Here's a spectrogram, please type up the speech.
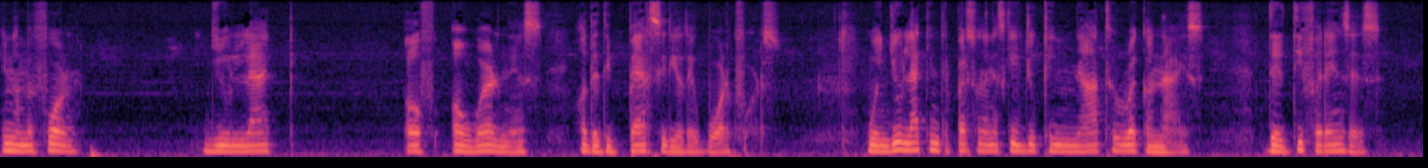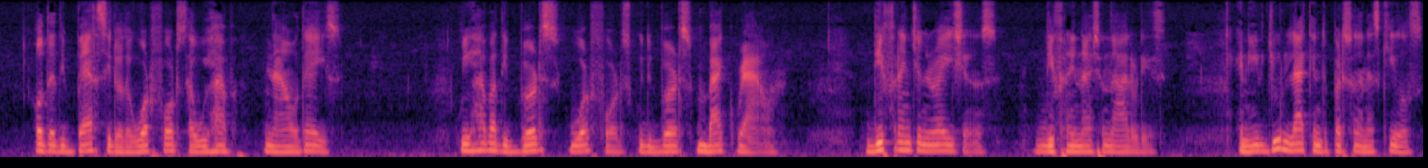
In number four, you lack of awareness of the diversity of the workforce. When you lack interpersonal skills, you cannot recognize the differences or the diversity of the workforce that we have nowadays we have a diverse workforce with diverse background, different generations, different nationalities. And if you lack interpersonal skills,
